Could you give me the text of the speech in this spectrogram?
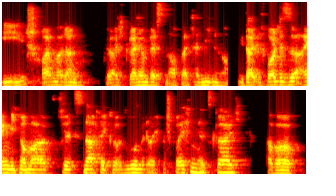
Die schreiben wir dann vielleicht gleich am besten auch bei Terminen noch. Wie gesagt, ich wollte sie eigentlich nochmal jetzt nach der Klausur mit euch besprechen jetzt gleich, aber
